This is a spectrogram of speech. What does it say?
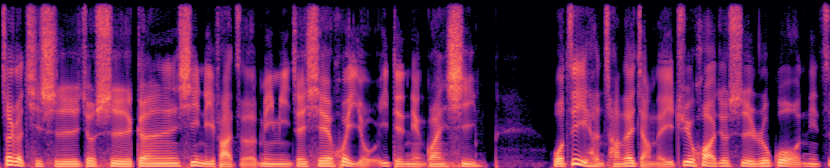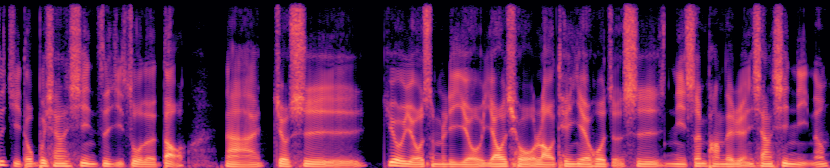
这个其实就是跟吸引力法则、秘密这些会有一点点关系。我自己很常在讲的一句话就是：如果你自己都不相信自己做得到，那就是。又有什么理由要求老天爷或者是你身旁的人相信你呢？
